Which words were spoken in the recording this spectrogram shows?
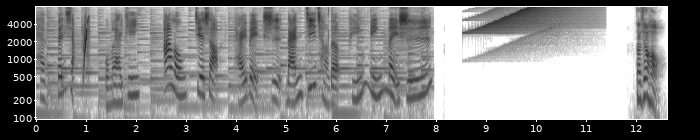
和分享。我们来听阿龙介绍。台北市南机场的平民美食。大家好，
